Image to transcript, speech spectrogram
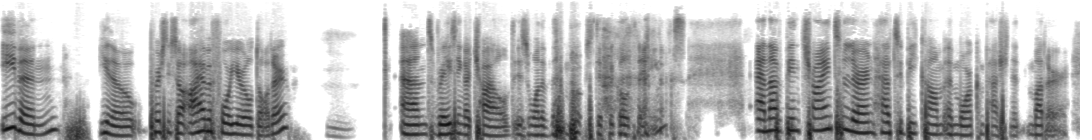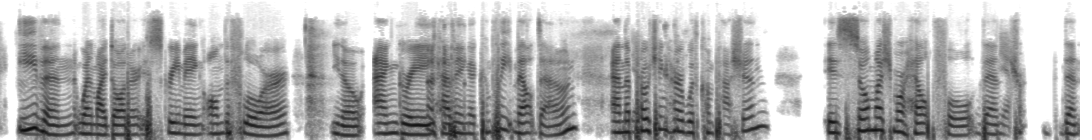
even, you know, personally, so I have a four year old daughter, mm. and raising a child is one of the most difficult things. And I've been trying to learn how to become a more compassionate mother, mm-hmm. even when my daughter is screaming on the floor, you know, angry, having a complete meltdown, and approaching yeah. her with compassion is so much more helpful than yeah. tr- than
